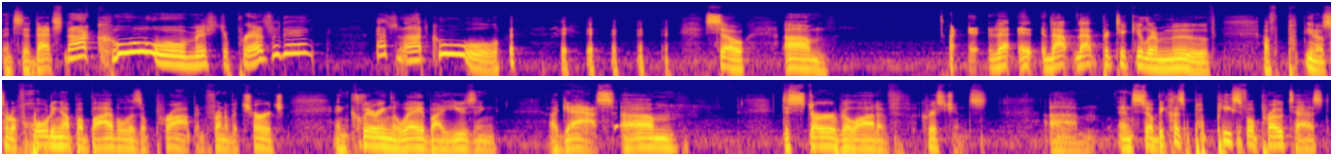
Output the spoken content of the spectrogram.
and said, "That's not cool, Mr. President. That's not cool." so. Um, that that that particular move of you know sort of holding up a Bible as a prop in front of a church and clearing the way by using a gas um, disturbed a lot of Christians, um, and so because p- peaceful protest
